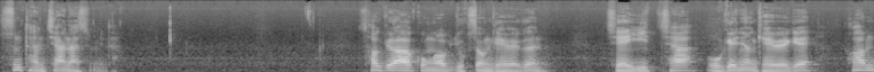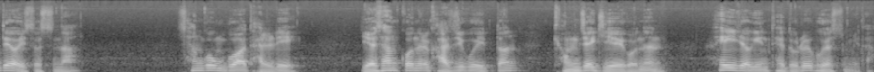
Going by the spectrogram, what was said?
순탄치 않았습니다. 석유화공업 육성 계획은 제2차 5개년 계획에 포함되어 있었으나 상공부와 달리 예산권을 가지고 있던 경제기획원은 회의적인 태도를 보였습니다.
